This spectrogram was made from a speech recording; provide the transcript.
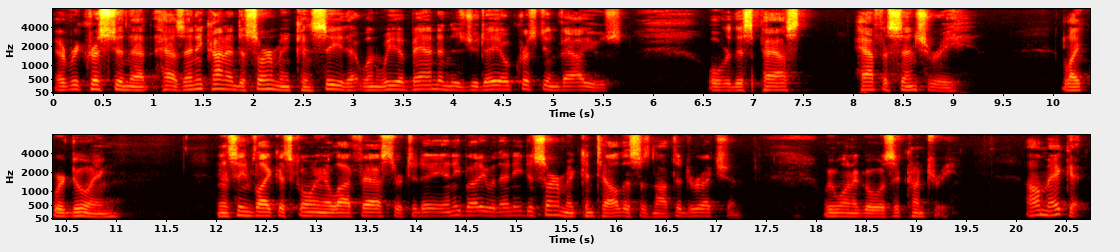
Every Christian that has any kind of discernment can see that when we abandon the Judeo Christian values over this past half a century, like we're doing, and it seems like it's going a lot faster today, anybody with any discernment can tell this is not the direction we want to go as a country. I'll make it.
